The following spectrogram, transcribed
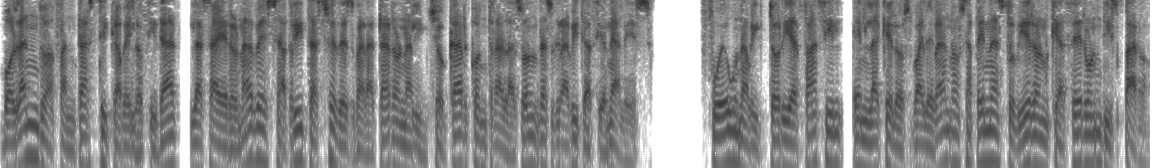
Volando a fantástica velocidad, las aeronaves adritas se desbarataron al chocar contra las ondas gravitacionales. Fue una victoria fácil, en la que los valeranos apenas tuvieron que hacer un disparo.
